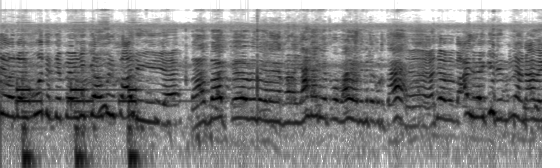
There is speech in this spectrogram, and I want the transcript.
வாயில வந்த மூத்தத்தை பேசி கம்முனு பாடுகிறீங்க. நான் தான் கீழே விழுந்து கிடக்கிறேன் ஏன்டா நீ எடுத்து வாய் அதுகிட்ட கொடுத்த? அது அவன் வாயில் வைக்கிறேன் நான் வை?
